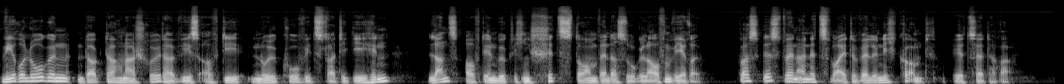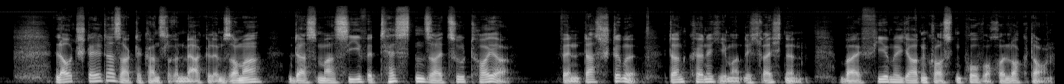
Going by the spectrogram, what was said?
Virologin Dr. Hanna Schröder wies auf die Null-Covid-Strategie hin, Lanz auf den möglichen Shitstorm, wenn das so gelaufen wäre. Was ist, wenn eine zweite Welle nicht kommt, etc. Laut Stelter sagte Kanzlerin Merkel im Sommer, das massive Testen sei zu teuer. Wenn das stimme, dann könne jemand nicht rechnen. Bei 4 Milliarden Kosten pro Woche Lockdown.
